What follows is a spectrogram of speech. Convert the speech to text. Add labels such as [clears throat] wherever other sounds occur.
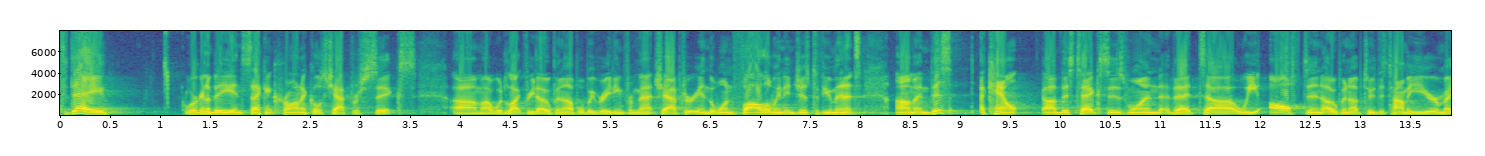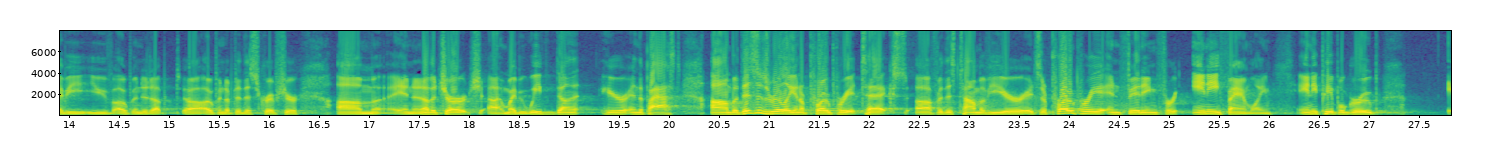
Today, we're going to be in Second Chronicles chapter 6. Um, I would like for you to open up. We'll be reading from that chapter in the one following in just a few minutes. Um, and this account, uh, this text is one that uh, we often open up to this time of year. Maybe you've opened it up, uh, opened up to this scripture um, in another church. Uh, maybe we've done it here in the past. Um, but this is really an appropriate text uh, for this time of year. It's appropriate and fitting for any family, any people group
